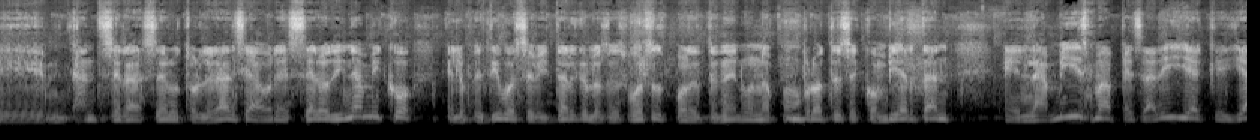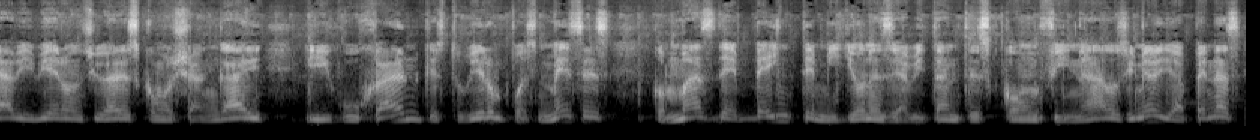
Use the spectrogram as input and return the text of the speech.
Eh, antes era cero tolerancia, ahora es cero dinámico. El objetivo es evitar que los esfuerzos por detener un brote se conviertan en la misma pesadilla que ya vivieron ciudades como Shanghái y Wuhan, que estuvieron pues meses con más de 20 millones de habitantes confinados. Y mira, y apenas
